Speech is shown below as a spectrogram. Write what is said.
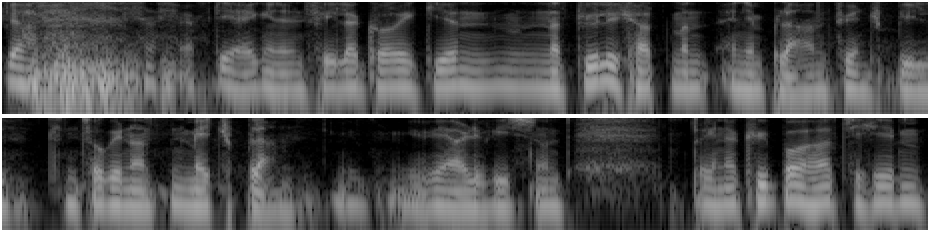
Ja, die eigenen Fehler korrigieren. Natürlich hat man einen Plan für ein Spiel, den sogenannten Matchplan, wie wir alle wissen. Und Trainer Kübauer hat sich eben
